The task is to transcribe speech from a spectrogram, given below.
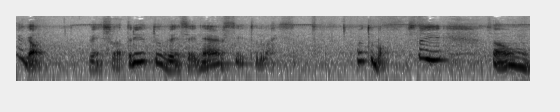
Legal. Vence o atrito, vence a inércia e tudo mais. Muito bom. Isso aí são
